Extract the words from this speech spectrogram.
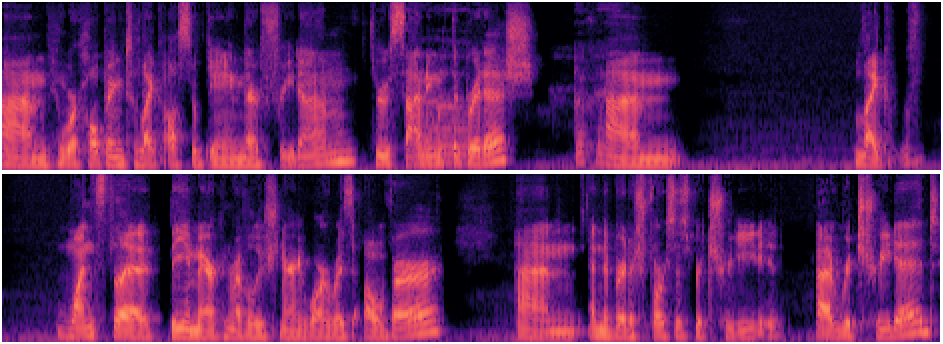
um, who were hoping to like also gain their freedom through siding with the Oh. British. Okay. Um, like once the the American Revolutionary War was over, um, and the British forces retreated, uh, retreated,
